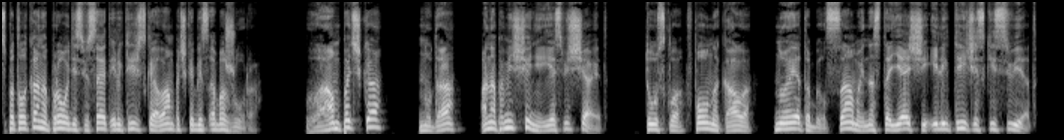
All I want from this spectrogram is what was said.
с потолка на проводе свисает электрическая лампочка без абажура. «Лампочка?» «Ну да, она помещение и освещает. Тускло, в пол накала, но это был самый настоящий электрический свет,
